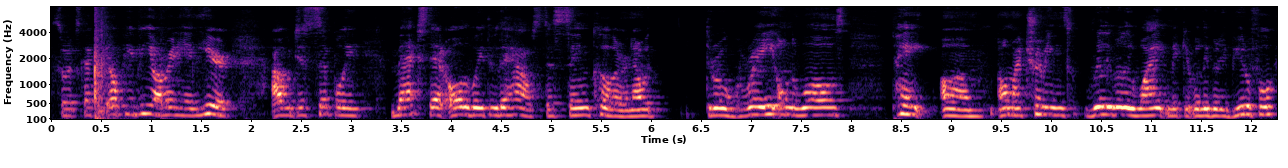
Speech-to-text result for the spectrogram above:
So it's got the LPV already in here. I would just simply match that all the way through the house, the same color. And I would throw gray on the walls, paint um, all my trimmings really, really white, make it really, really beautiful.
